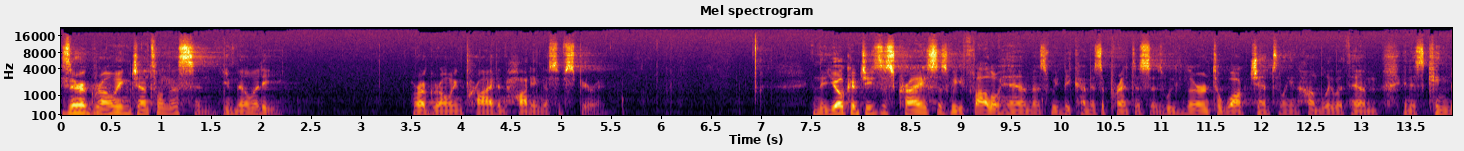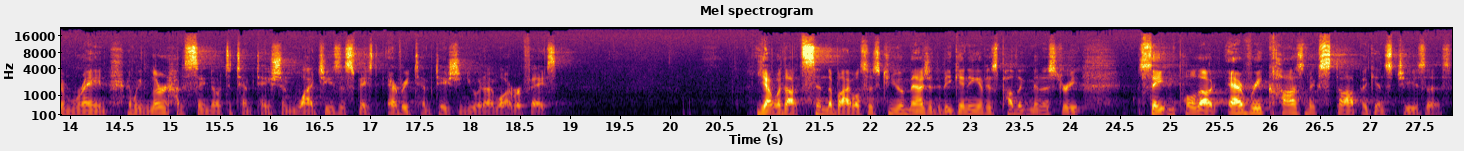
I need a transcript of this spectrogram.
Is there a growing gentleness and humility or a growing pride and haughtiness of spirit? In the yoke of Jesus Christ, as we follow him, as we become his apprentices, we learn to walk gently and humbly with him in his kingdom reign, and we learn how to say no to temptation. Why? Jesus faced every temptation you and I will ever face. Yet without sin, the Bible says, can you imagine the beginning of his public ministry? Satan pulled out every cosmic stop against Jesus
